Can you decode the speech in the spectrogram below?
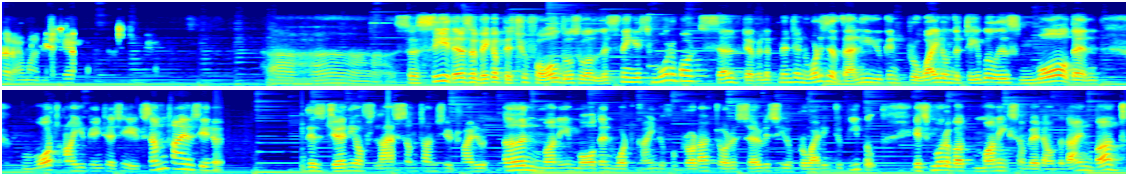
that I want to share. Uh-huh. So see, there's a bigger picture for all those who are listening. It's more about self-development and what is the value you can provide on the table is more than what are you going to achieve. Sometimes, you know, this journey of life, sometimes you try to earn money more than what kind of a product or a service you're providing to people. It's more about money somewhere down the line. But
